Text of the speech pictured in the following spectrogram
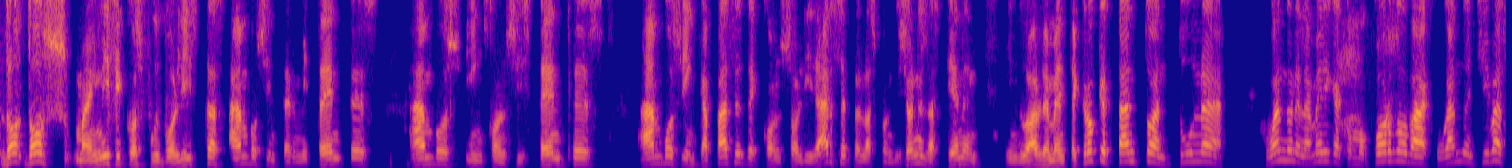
dos magníficos futbolistas, ambos intermitentes, ambos inconsistentes, ambos incapaces de consolidarse, pero las condiciones las tienen indudablemente. Creo que tanto Antuna jugando en el América como Córdoba, jugando en Chivas,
